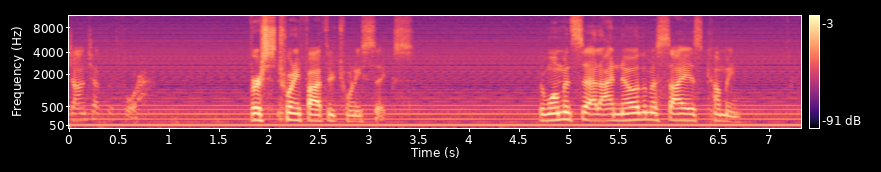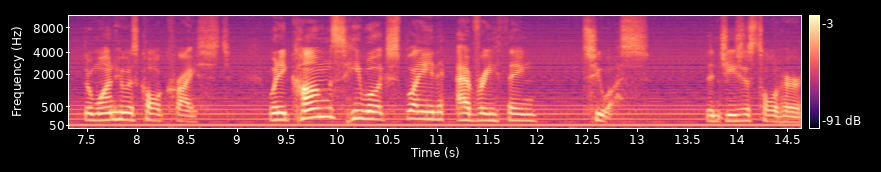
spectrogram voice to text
John chapter 4, verses 25 through 26. The woman said, I know the Messiah is coming, the one who is called Christ. When he comes, he will explain everything to us. Then Jesus told her,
